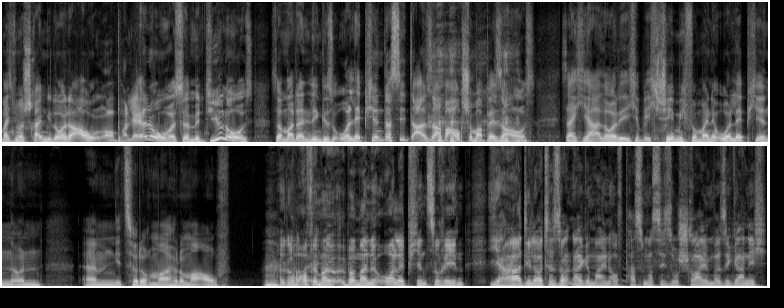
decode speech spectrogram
Manchmal schreiben die Leute auch, oh Palermo, was ist denn mit dir los? Sag mal, dein linkes Ohrläppchen, das sieht da sah aber auch schon mal besser aus. Sag ich, ja, Leute, ich, ich schäme mich für meine Ohrläppchen und ähm, jetzt hör doch mal, hör doch mal auf. Hör doch mal auf, immer über meine Ohrläppchen zu reden. Ja, die Leute sollten allgemein aufpassen, was sie so schreiben, weil sie gar nicht,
